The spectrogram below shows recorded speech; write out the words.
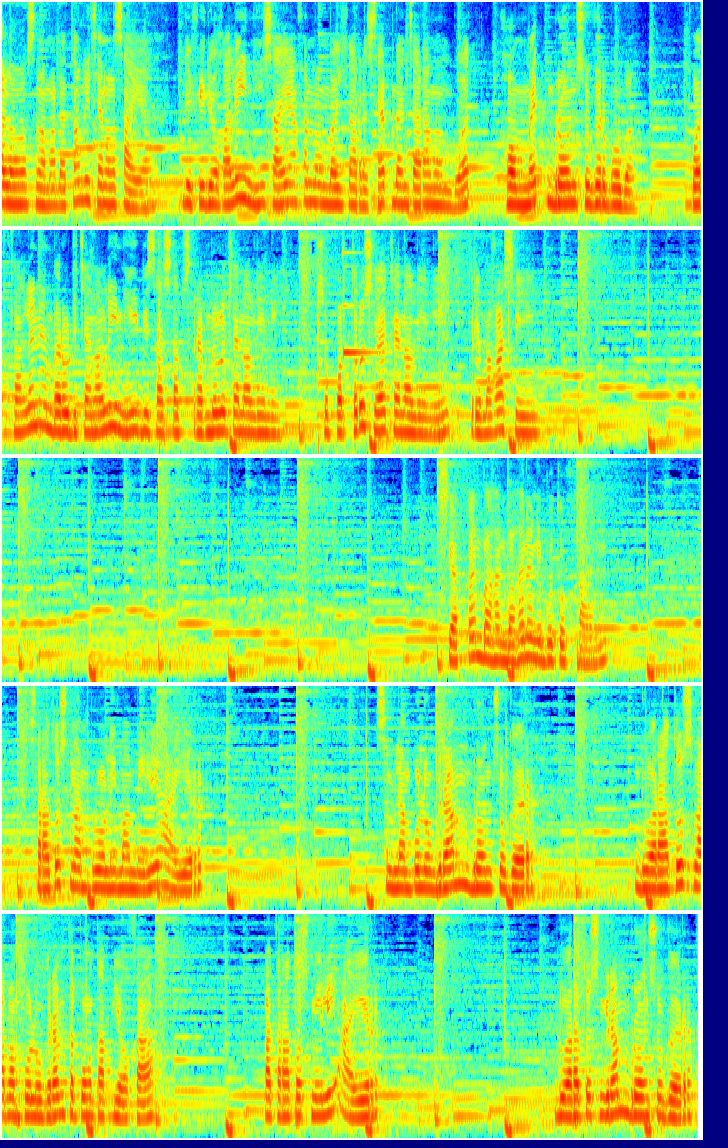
Halo, selamat datang di channel saya. Di video kali ini, saya akan membagikan resep dan cara membuat homemade brown sugar boba. Buat kalian yang baru di channel ini, bisa subscribe dulu channel ini. Support terus ya channel ini. Terima kasih. Siapkan bahan-bahan yang dibutuhkan. 165 ml air, 90 gram brown sugar, 280 gram tepung tapioka, 400 ml air, 200 gram brown sugar,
